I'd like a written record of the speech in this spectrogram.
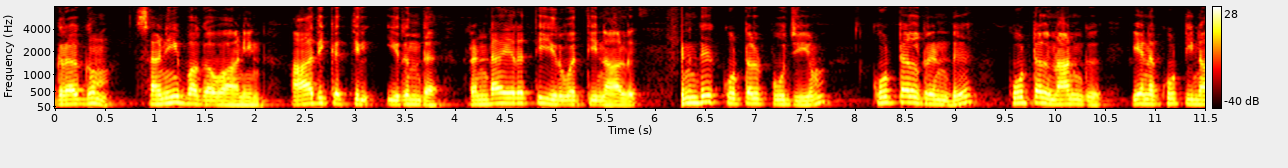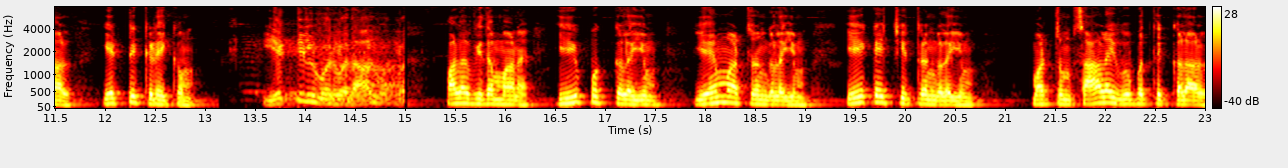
கிரகம் சனி பகவானின் ஆதிக்கத்தில் இருந்த ரெண்டாயிரத்தி இருபத்தி நாலு ரெண்டு கூட்டல் பூஜ்ஜியம் கூட்டல் ரெண்டு கூட்டல் நான்கு என கூட்டினால் எட்டு கிடைக்கும். எட்டில் வருவதால் பலவிதமான ஈர்ப்புகளையும் ஏமாற்றங்களையும் ஏக்கை சீற்றங்களையும் மற்றும் சாலை விபத்துக்களால்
